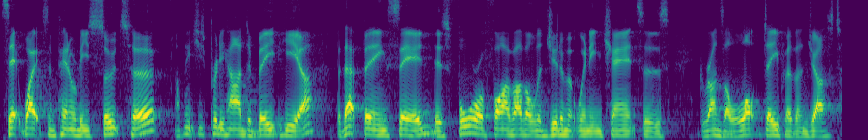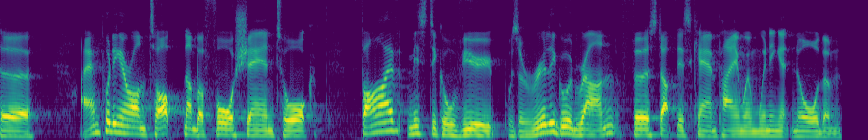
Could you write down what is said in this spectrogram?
Set weights and penalties suits her. I think she's pretty hard to beat here. But that being said, there's four or five other legitimate winning chances. It runs a lot deeper than just her. I am putting her on top, number four, Shan Talk. Five, Mystical View was a really good run first up this campaign when winning at Northam.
